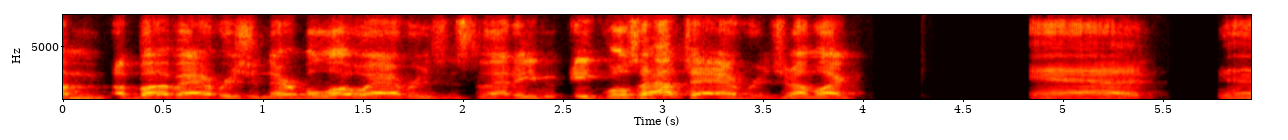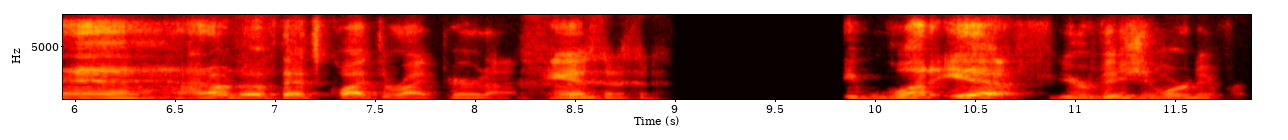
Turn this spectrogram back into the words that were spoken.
I'm above average and they're below average. And so that equals out to average. And I'm like, yeah, yeah, I don't know if that's quite the right paradigm. And what if your vision were different?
